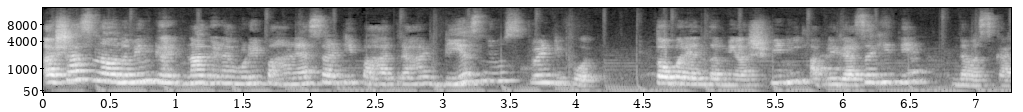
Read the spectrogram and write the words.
अशाच नवनवीन घटना घडामोडी पाहण्यासाठी पाहत रहा डीएस न्यूज ट्वेंटी फोर. तोपर्यंत मी अश्विनी आपली रजा घेते. नमस्कार.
